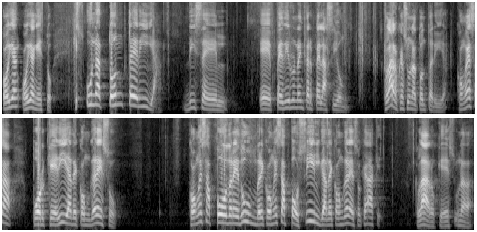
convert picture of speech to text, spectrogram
oigan, oigan esto, que es una tontería, dice él, eh, pedir una interpelación. Claro que es una tontería. Con esa porquería de Congreso, con esa podredumbre, con esa posilga de Congreso que hay aquí. Claro que es una,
